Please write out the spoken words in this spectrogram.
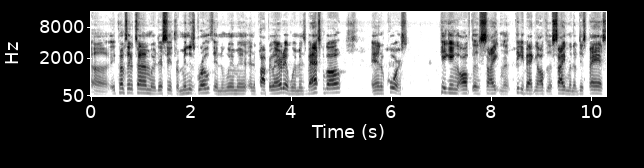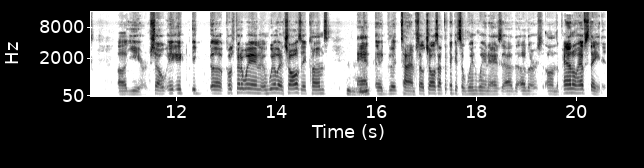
uh, it comes at a time where they're seeing tremendous growth in the women and the popularity of women's basketball, and of course, picking off the excitement, piggybacking off the excitement of this past uh, year. So it, it, it uh, Coach Pettaway and, and Wheeler and Charles, it comes mm-hmm. at a good time. So Charles, I think it's a win-win, as uh, the others on the panel have stated.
